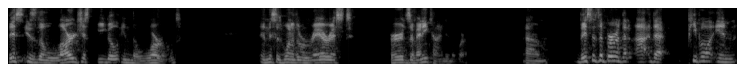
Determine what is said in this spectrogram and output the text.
This is the largest eagle in the world. And this is one of the rarest birds of any kind in the world. Um, this is a bird that I, that people in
